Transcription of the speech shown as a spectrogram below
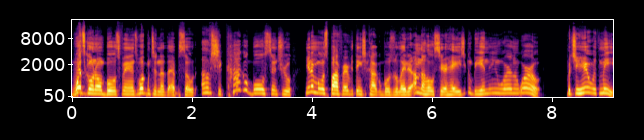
What's going on, Bulls fans? Welcome to another episode of Chicago Bulls Central, your number one spot for everything Chicago Bulls related. I'm the host here, Hayes. You can be anywhere in the world, but you're here with me.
